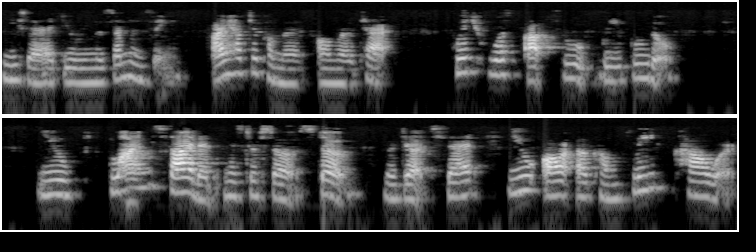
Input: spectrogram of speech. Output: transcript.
he said during the sentencing. I have to comment on the attack, which was absolutely brutal. You blindsided Mr. Stow, the judge said. You are a complete coward.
